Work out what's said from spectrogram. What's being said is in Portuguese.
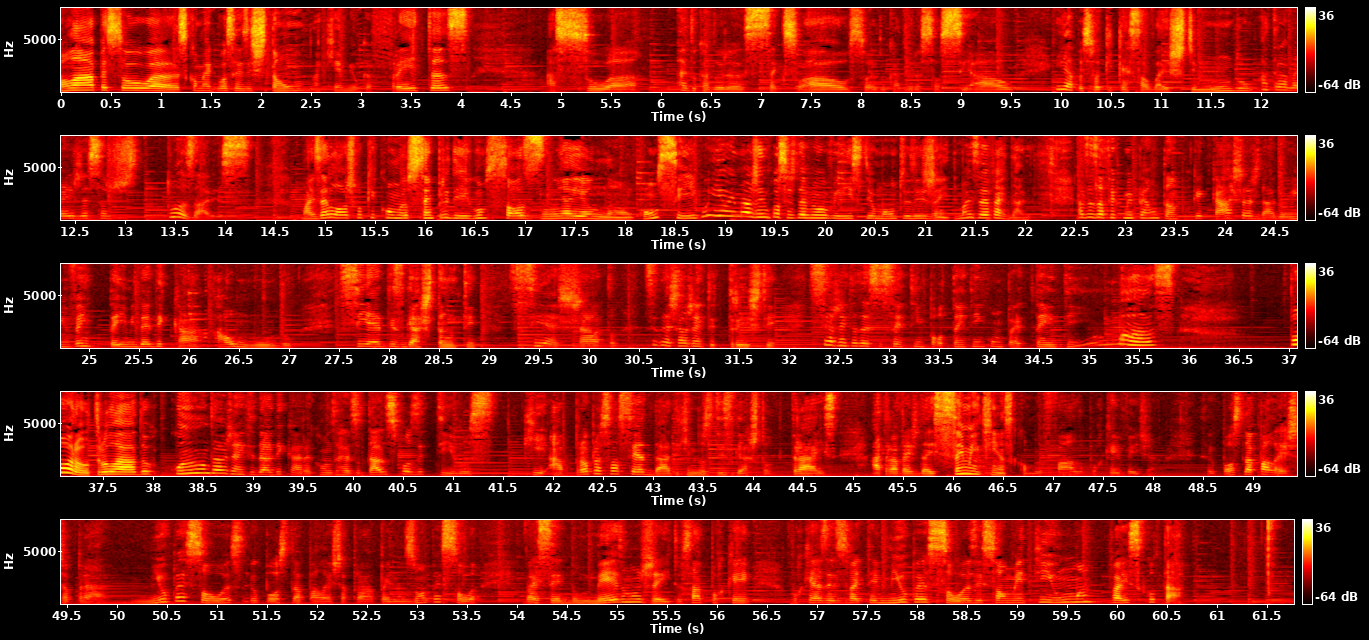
Olá, pessoas! Como é que vocês estão? Aqui é Milka Freitas, a sua educadora sexual, sua educadora social e a pessoa que quer salvar este mundo através dessas duas áreas. Mas é lógico que, como eu sempre digo, sozinha eu não consigo e eu imagino que vocês devem ouvir isso de um monte de gente, mas é verdade. Às vezes eu fico me perguntando por que caixas d'água eu inventei me dedicar ao mundo. Se é desgastante, se é chato, se deixa a gente triste, se a gente às vezes se sente impotente, incompetente, mas por outro lado, quando a gente dá de cara com os resultados positivos que a própria sociedade que nos desgastou traz, através das sementinhas, como eu falo, porque veja, eu posso dar palestra para mil pessoas, eu posso dar palestra para apenas uma pessoa, vai ser do mesmo jeito, sabe? Porque porque às vezes vai ter mil pessoas e somente uma vai escutar.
